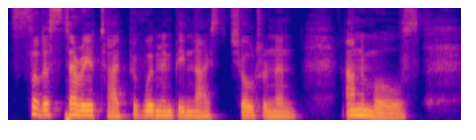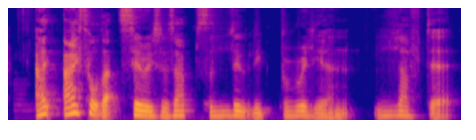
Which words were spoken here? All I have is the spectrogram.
sort of stereotype of women being nice to children and animals. I, I thought that series was absolutely brilliant. Loved it.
